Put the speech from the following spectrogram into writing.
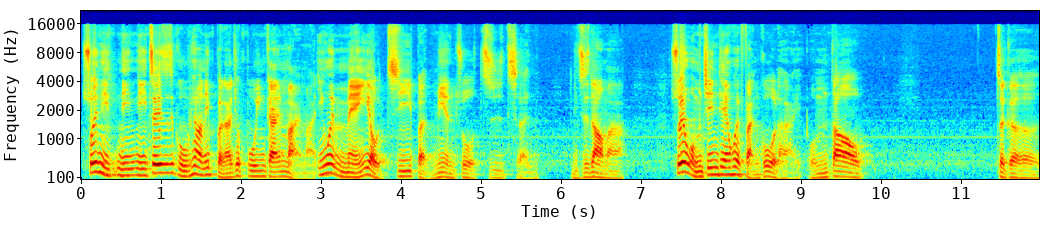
所以你你你这只股票你本来就不应该买嘛，因为没有基本面做支撑，你知道吗？所以我们今天会反过来，我们到这个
